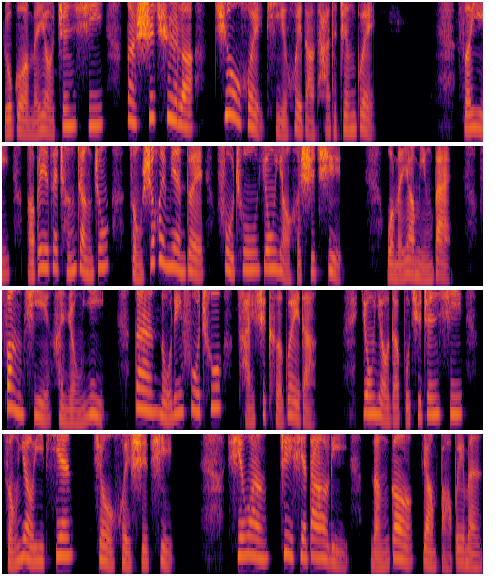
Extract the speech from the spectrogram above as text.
如果没有珍惜，那失去了就会体会到它的珍贵。所以，宝贝在成长中总是会面对付出、拥有和失去。我们要明白，放弃很容易，但努力付出才是可贵的。拥有的不去珍惜，总有一天就会失去。希望这些道理能够让宝贝们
